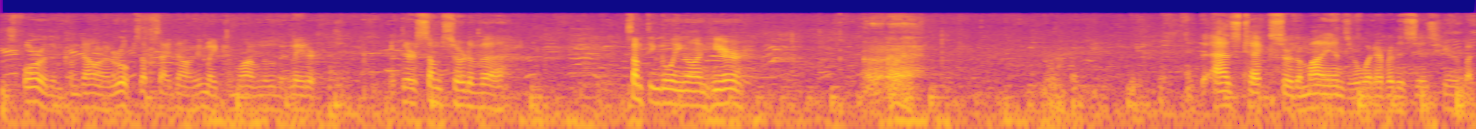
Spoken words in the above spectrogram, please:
There's four of them come down on ropes upside down. They might come on a little bit later. But there's some sort of a something going on here. the Aztecs or the Mayans or whatever this is here, but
